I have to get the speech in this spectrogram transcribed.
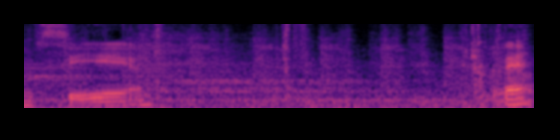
Let's see. There.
